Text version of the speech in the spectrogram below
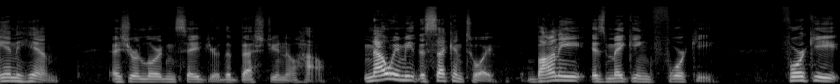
in Him as your Lord and Savior the best you know how. Now we meet the second toy. Bonnie is making Forky. Forky,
